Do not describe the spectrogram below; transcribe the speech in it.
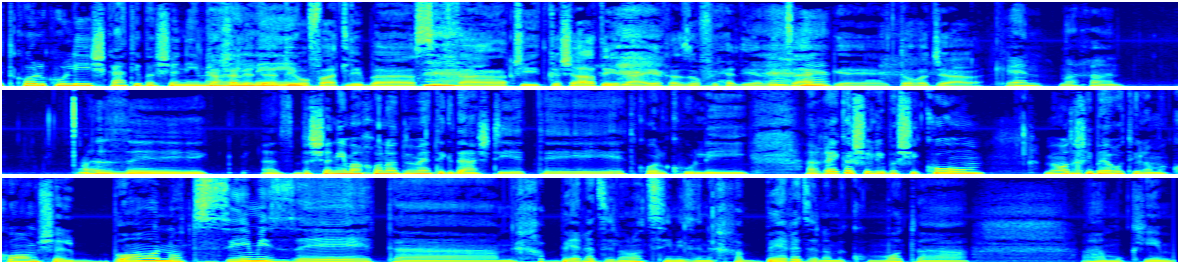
את כל כולי השקעתי בשנים ככה האלה. ככה לדעתי הופעת לי בשיחה כשהתקשרתי אלייך, אז הופיע לי על הצג טובה ג'ארה. כן, נכון. אז אז בשנים האחרונות באמת הקדשתי את, אה, את כל כולי. הרקע שלי בשיקום מאוד חיבר אותי למקום של בוא נוציא מזה את ה... נחבר את זה, לא נוציא מזה, נחבר את זה למקומות העמוקים.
